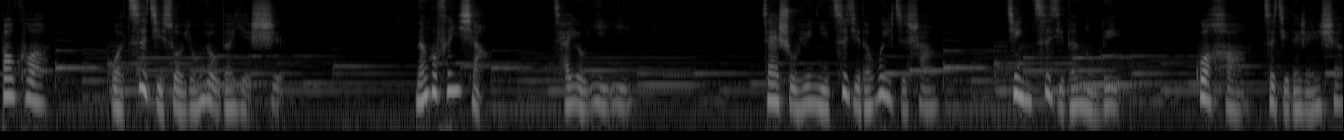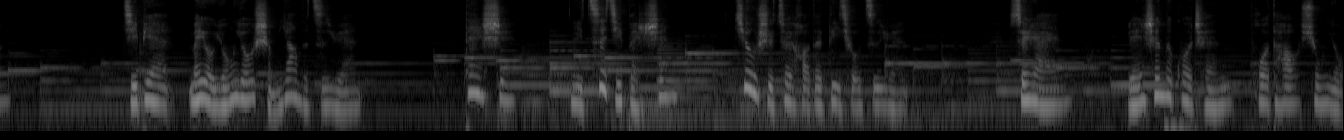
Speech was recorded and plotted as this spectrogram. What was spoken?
包括我自己所拥有的也是，能够分享才有意义。在属于你自己的位置上，尽自己的努力，过好自己的人生。即便没有拥有什么样的资源，但是你自己本身就是最好的地球资源。虽然人生的过程波涛汹涌，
